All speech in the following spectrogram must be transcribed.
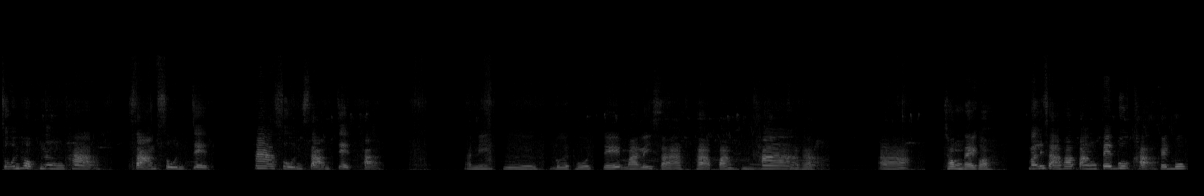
061ค่ะ307 5037ค่ะ อันนี้คือเบอร์โทรเจมาริสาผ้าปัง ค่ะนะคะ อ่า ช่องใดก่อนมาริสาภาปังเฟซบุ๊กค่ะเฟซบุ๊ก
